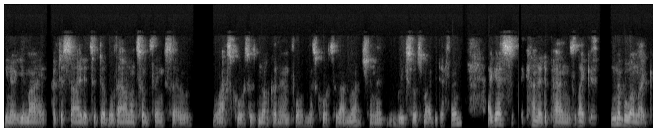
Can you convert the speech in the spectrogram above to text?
you know you might have decided to double down on something so last quarter is not going to inform this quarter that much and the resource might be different i guess it kind of depends like number one like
